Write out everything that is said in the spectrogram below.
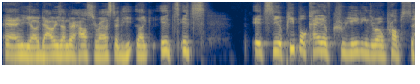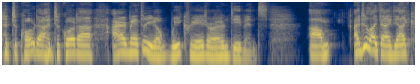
and you know now he's under house arrest, and he like it's it's it's you know people kind of creating their own problems. to quote uh, to quote uh, Iron Man three, you know, we create our own demons. Um, I do like that idea. Like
